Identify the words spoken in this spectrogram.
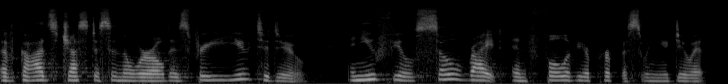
of God's justice in the world is for you to do. And you feel so right and full of your purpose when you do it.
